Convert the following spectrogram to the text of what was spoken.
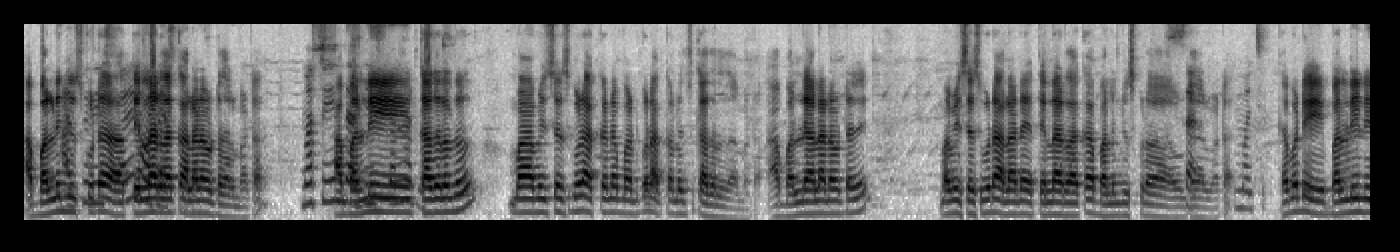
ఆ బల్లిని చూసుకుంటా తెల్లారి దాకా అలానే ఉంటుంది అనమాట ఆ బల్లి కదలదు. మా మిస్సెస్ కూడా అక్కడనే పండుకొని అక్కడ నుంచి కదలదు అనమాట ఆ బల్లి అలానే ఉంటుంది. మా మిస్సెస్ కూడా అలానే తెల్లారి దాకా బల్లిని చూసుకుంటూ ఉంటుంది అనమాట కాబట్టి బల్లిని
